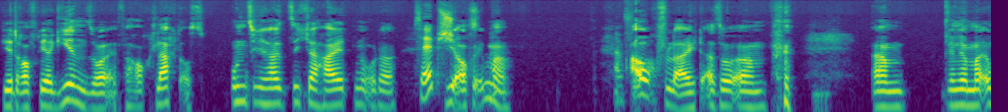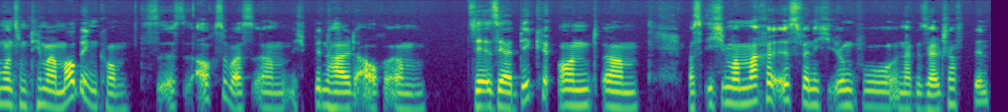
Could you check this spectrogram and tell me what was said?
wie er darauf reagieren soll, einfach auch lacht aus Unsicherheiten oder wie auch ne? immer. Einfach auch vielleicht. Also ähm, ähm, wenn wir mal irgendwann zum Thema Mobbing kommen, das ist auch sowas. Ähm, ich bin halt auch ähm, sehr, sehr dick. Und ähm, was ich immer mache, ist, wenn ich irgendwo in der Gesellschaft bin,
